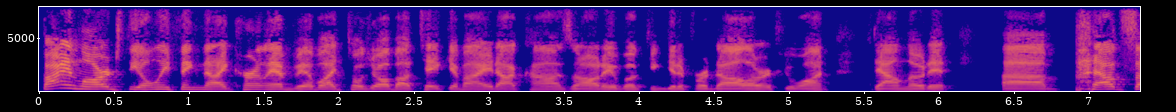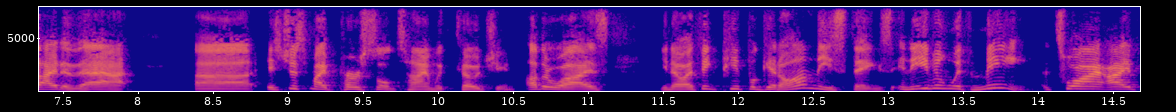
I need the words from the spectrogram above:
by and large, the only thing that I currently have available, I told you all about takemia.com is an audiobook. You can get it for a dollar if you want, download it. Um, but outside of that, uh, it's just my personal time with coaching. Otherwise, you know, I think people get on these things. And even with me, that's why I've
